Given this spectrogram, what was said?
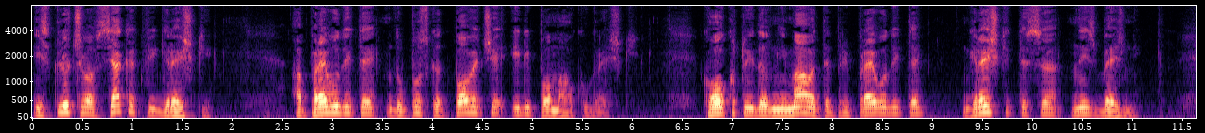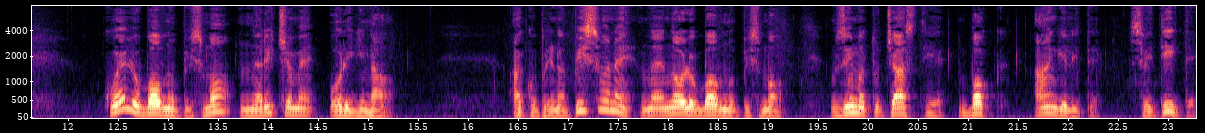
изключва всякакви грешки, а преводите допускат повече или по-малко грешки. Колкото и да внимавате при преводите, грешките са неизбежни. Кое любовно писмо наричаме оригинал? Ако при написване на едно любовно писмо взимат участие Бог, ангелите, светиите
